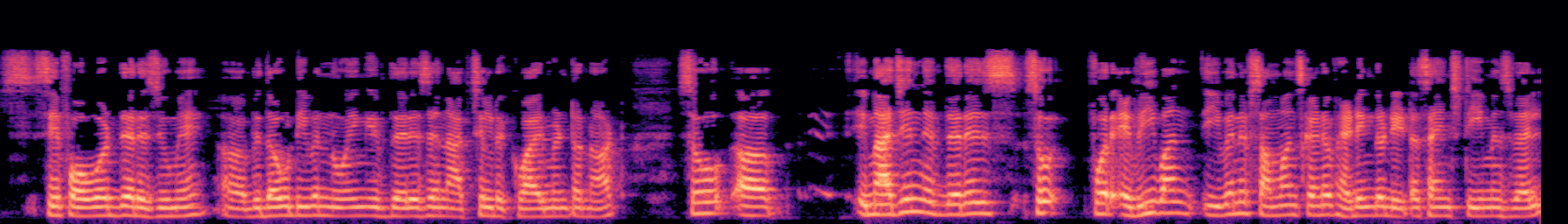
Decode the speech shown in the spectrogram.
say forward their resume without even knowing if there is an actual requirement or not. So imagine if there is so for everyone even if someone's kind of heading the data science team as well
